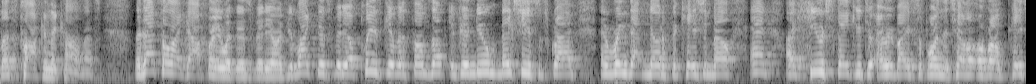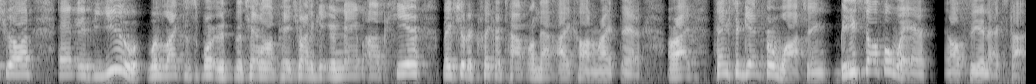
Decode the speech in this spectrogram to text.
let's talk in the comments. But that's all I got for you with this video. If you like this video, please give it a thumbs up. If you're new, make sure you subscribe and ring that notification bell. And a huge thank you to everybody supporting the channel over on Patreon. And if you would like to support the channel on Patreon and get your name up here, make sure to click or tap on that icon right there. All right, thanks again for watching. Be self-aware, and I'll see you next time.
